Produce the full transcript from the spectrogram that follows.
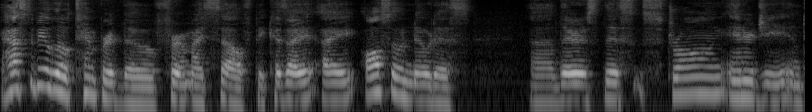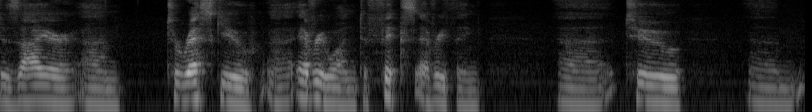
has to be a little tempered though for myself because I, I also notice uh, there's this strong energy and desire um, to rescue uh, everyone, to fix everything, uh, to um,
